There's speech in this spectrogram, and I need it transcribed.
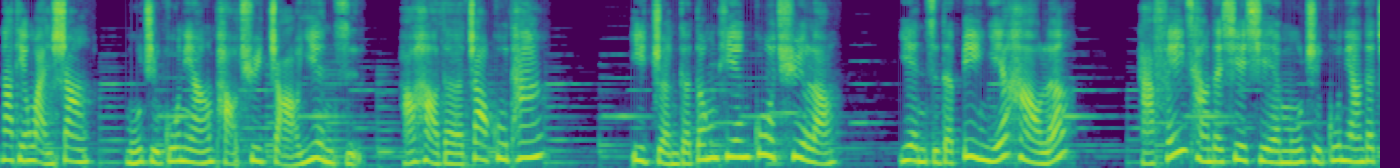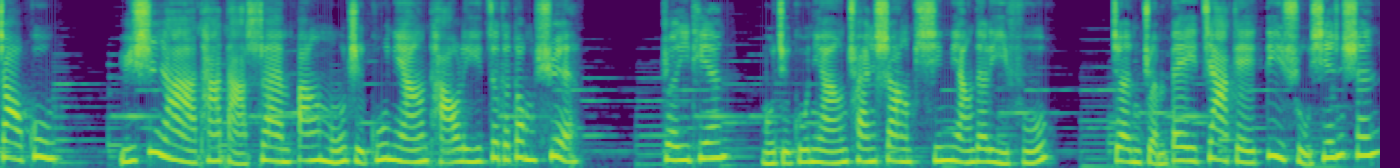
那天晚上，拇指姑娘跑去找燕子，好好的照顾它。一整个冬天过去了，燕子的病也好了。她非常的谢谢拇指姑娘的照顾。于是啊，她打算帮拇指姑娘逃离这个洞穴。这一天，拇指姑娘穿上新娘的礼服，正准备嫁给地鼠先生。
